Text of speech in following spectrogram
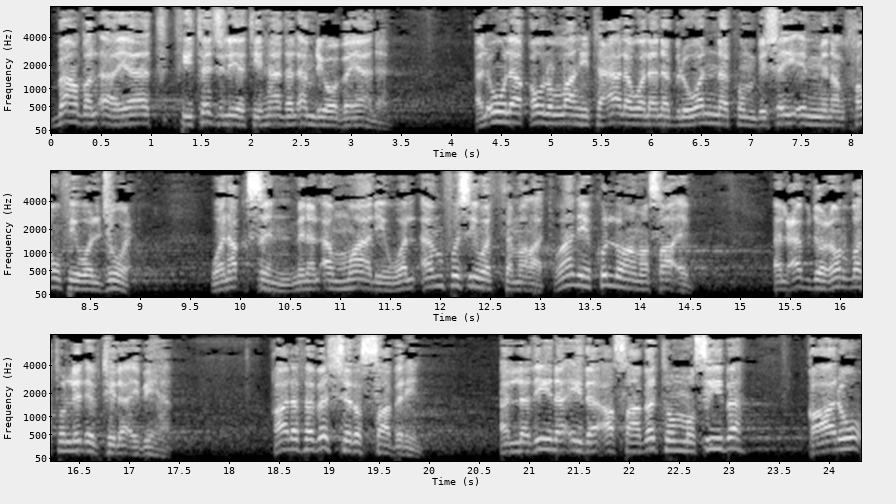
بعض الآيات في تجلية هذا الأمر وبيانه. الأولى قول الله تعالى ولنبلونكم بشيء من الخوف والجوع ونقص من الأموال والأنفس والثمرات. وهذه كلها مصائب. العبد عرضة للابتلاء بها. قال فبشر الصابرين. الذين إذا أصابتهم مصيبة قالوا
